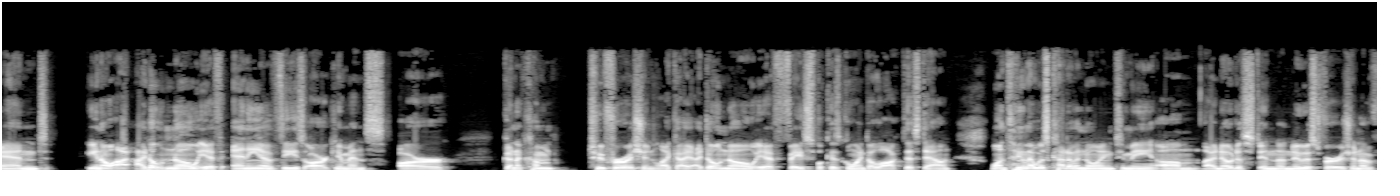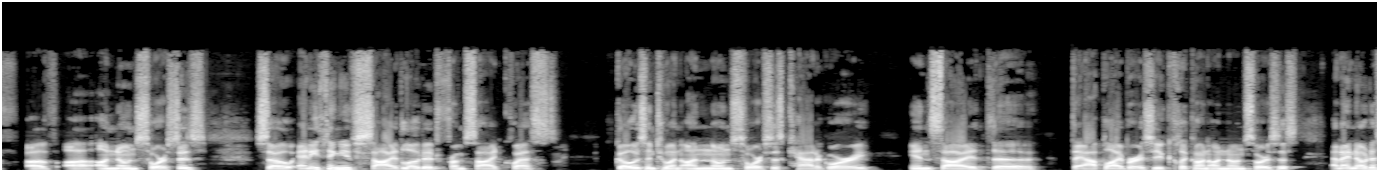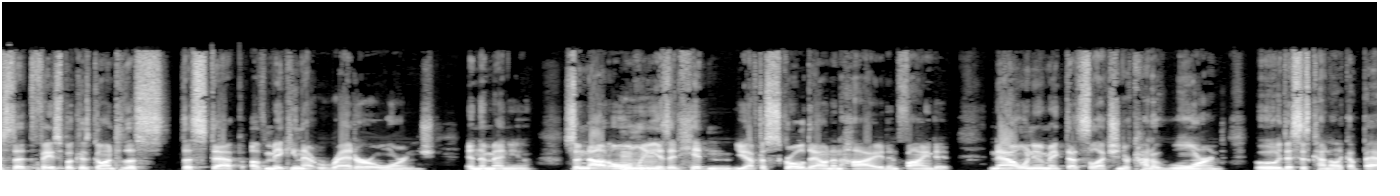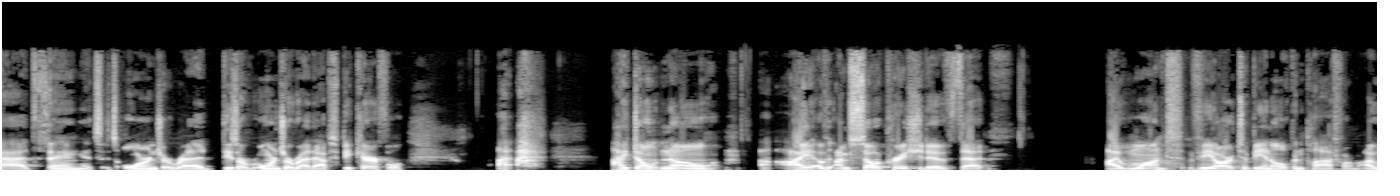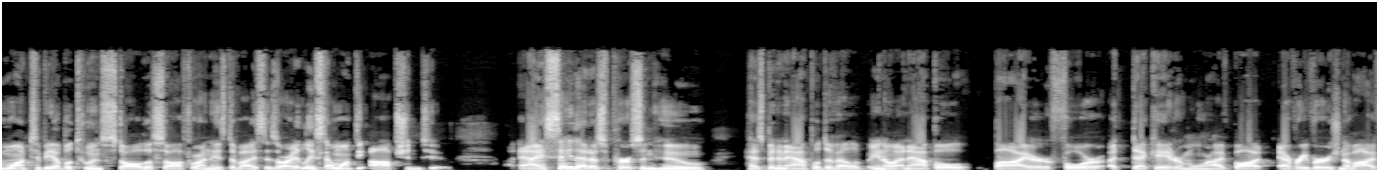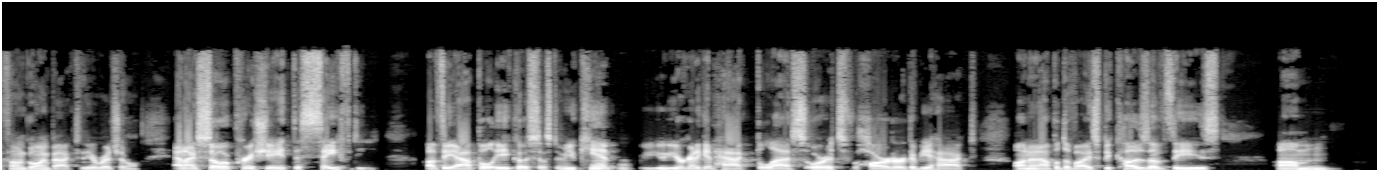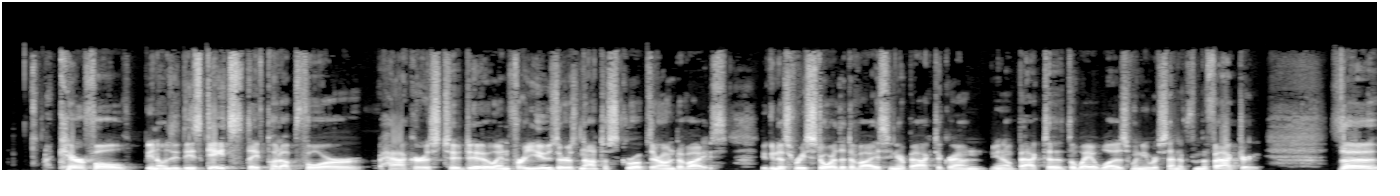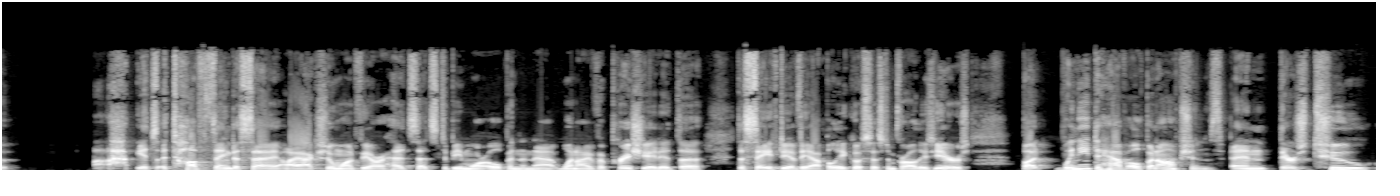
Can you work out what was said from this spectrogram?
And, you know, I, I don't know if any of these arguments are going to come to fruition. Like, I, I, don't know if Facebook is going to lock this down. One thing that was kind of annoying to me, um, I noticed in the newest version of, of uh, unknown sources. So anything you've sideloaded from SideQuest goes into an unknown sources category inside the the app library. So you click on unknown sources. And I noticed that Facebook has gone to the, the step of making that red or orange in the menu. So not only mm-hmm. is it hidden, you have to scroll down and hide and find it. Now, when you make that selection, you're kind of warned. Ooh, this is kind of like a bad thing. It's it's orange or red. These are orange or red apps. Be careful. I I don't know. I I'm so appreciative that I want VR to be an open platform. I want to be able to install the software on these devices, or at least I want the option to. And I say that as a person who has been an Apple developer, you know, an Apple buyer for a decade or more. I've bought every version of iPhone going back to the original. And I so appreciate the safety of the Apple ecosystem. You can't, you're going to get hacked less or it's harder to be hacked on an Apple device because of these um, careful, you know, these gates they've put up for hackers to do and for users not to screw up their own device. You can just restore the device and you're back to ground, you know, back to the way it was when you were sent it from the factory. The uh, it's a tough thing to say. I actually want VR headsets to be more open than that. When I've appreciated the the safety of the Apple ecosystem for all these years, but we need to have open options. And there's two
